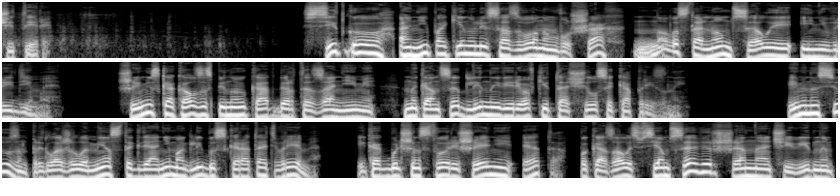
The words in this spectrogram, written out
4. Ситго они покинули со звоном в ушах, но в остальном целые и невредимые. Шими скакал за спиной Катберта, за ними, на конце длинной веревки тащился капризный. Именно Сьюзан предложила место, где они могли бы скоротать время, и как большинство решений, это показалось всем совершенно очевидным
